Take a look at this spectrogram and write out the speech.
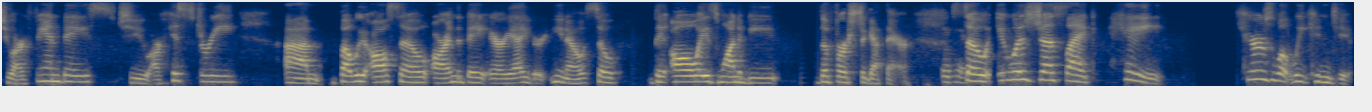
to our fan base to our history um, but we also are in the bay area. You're you know so they always want to be the first to get there Okay. so it was just like, hey, here's what we can do.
